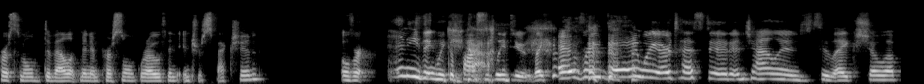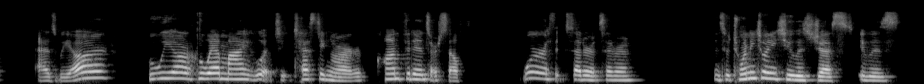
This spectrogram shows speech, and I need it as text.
personal development and personal growth and introspection over anything we could possibly yeah. do. Like every day we are tested and challenged to like show up as we are, who we are, who am I, who, testing our confidence, our self worth, et cetera, et cetera. And so 2022 was just, it was,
